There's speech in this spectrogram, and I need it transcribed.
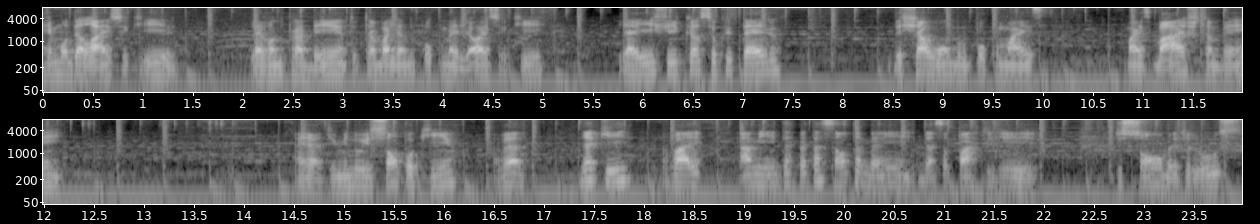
remodelar isso aqui, levando para dentro, trabalhando um pouco melhor isso aqui. E aí fica a seu critério deixar o ombro um pouco mais mais baixo também. Aí, ó, diminuir só um pouquinho, tá vendo? E aqui vai a minha interpretação também dessa parte de, de sombra, de luz.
